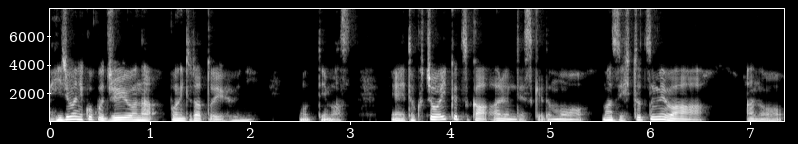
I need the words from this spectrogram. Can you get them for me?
非常にここ重要なポイントだというふうに思っています。えー、特徴いくつかあるんですけども、まず一つ目は、あの、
